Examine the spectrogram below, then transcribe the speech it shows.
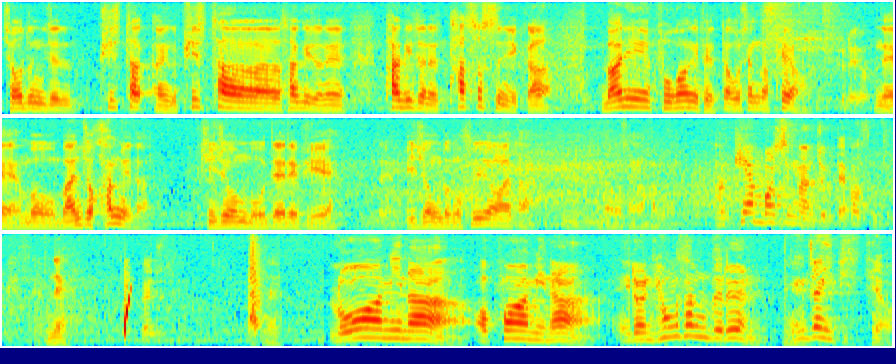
저도 이제 피스타 아니 피스타 사기 전에 타기 전에 탔었으니까 많이 보강이 됐다고 생각해요. 그래요? 네, 뭐 만족합니다. 기존 모델에 비해 네. 이 정도면 훌륭하다라고 음. 생각합니다. 바퀴 한 번씩만 좀 빼봤으면 좋겠어요. 네, 빼주세요. 네, 로어암이나 어퍼암이나 이런 형상들은 네. 굉장히 비슷해요.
